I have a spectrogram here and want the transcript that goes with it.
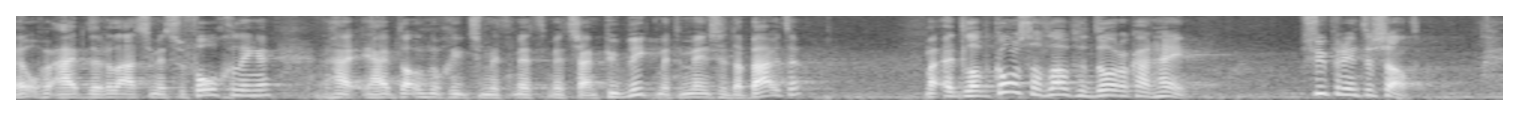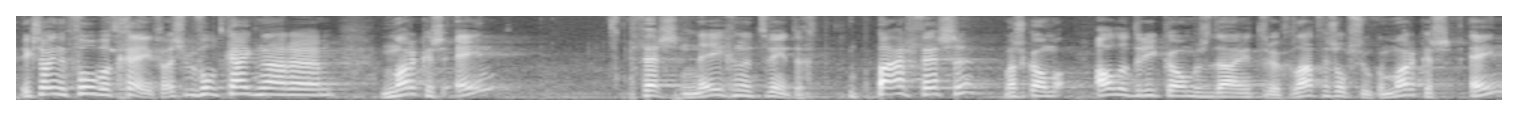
of hij heeft de relatie met zijn volgelingen. Hij, hij heeft dan ook nog iets met, met, met zijn publiek, met de mensen daarbuiten. Maar het loopt constant loopt het door elkaar heen. Super interessant. Ik zal je een voorbeeld geven. Als je bijvoorbeeld kijkt naar uh, Marcus 1, vers 29. Een paar versen, maar ze komen, alle drie komen ze daarin terug. Laten we eens opzoeken. Marcus 1.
